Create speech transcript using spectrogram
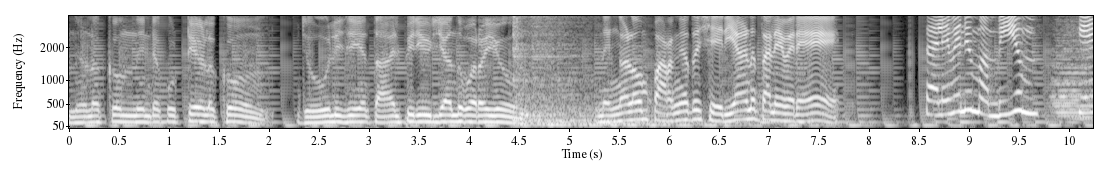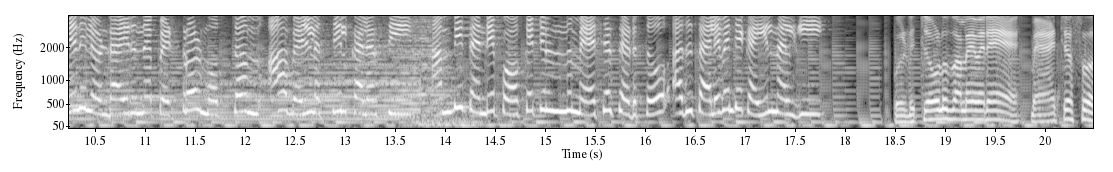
നിനക്കും നിന്റെ കുട്ടികൾക്കും ജോലി ചെയ്യാൻ താല്പര്യമില്ല എന്ന് പറയൂ. നിങ്ങളും പറഞ്ഞത് ശരിയാണ് തലവരെ. തലവനും അമ്പിയും കേനിലുണ്ടായിരുന്ന പെട്രോൾ മൊത്തം ആ വെള്ളത്തിൽ കലർത്തി. അമ്പി തന്റെ പോക്കറ്റിൽ നിന്നും മാച്ചസ് എടുത്തു അത് തലവന്റെ കയ്യിൽ നൽകി. പിടിച്ചോളൂ തലവരെ മാച്ചസ്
